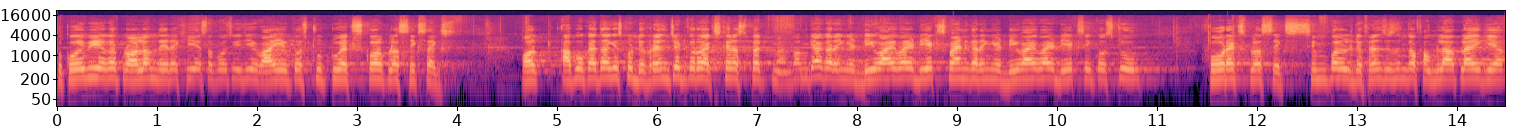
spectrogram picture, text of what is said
तो कोई भी अगर प्रॉब्लम दे रखी है सपोज़ कीजिए Y equals to two X square plus six X और आपको कहता है कि इसको डिफ्रेंशिएट करो एक्स के रेस्पेक्ट में तो हम क्या करेंगे? D Y by D X find करेंगे। D Y by D X equals to four X plus six simple differentiation का फॉर्मूला अप्लाई किया,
